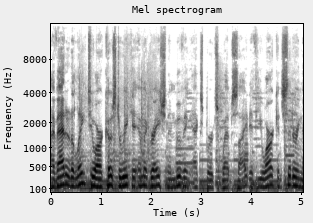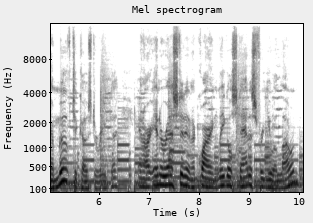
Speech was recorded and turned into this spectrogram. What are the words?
I've added a link to our Costa Rica Immigration and Moving Experts website. If you are considering a move to Costa Rica and are interested in acquiring legal status for you alone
